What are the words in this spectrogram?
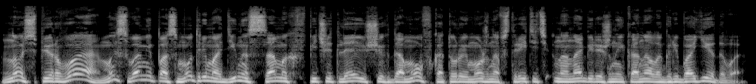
Но сперва мы с вами посмотрим один из самых впечатляющих домов, которые можно встретить на набережной канала Грибоедова.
